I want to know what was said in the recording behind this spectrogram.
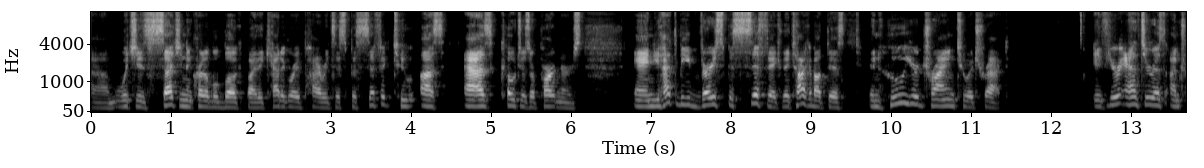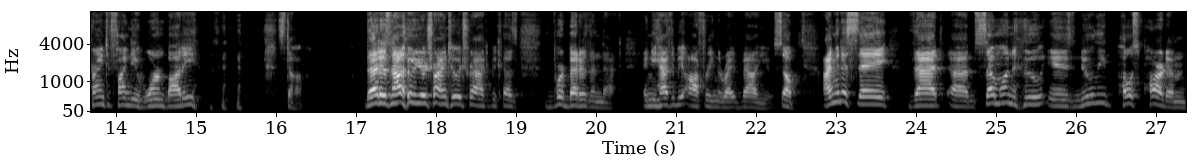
um, which is such an incredible book by the category pirates. Is specific to us as coaches or partners. And you have to be very specific. They talk about this in who you're trying to attract. If your answer is i'm trying to find a warm body stop that is not who you're trying to attract because we're better than that and you have to be offering the right value so i'm going to say that um, someone who is newly postpartum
